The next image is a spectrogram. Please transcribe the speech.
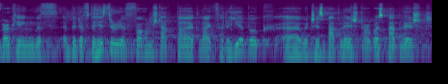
working with a bit of the history of Forum Stadtpark, like for the yearbook, uh, which is published or was published.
